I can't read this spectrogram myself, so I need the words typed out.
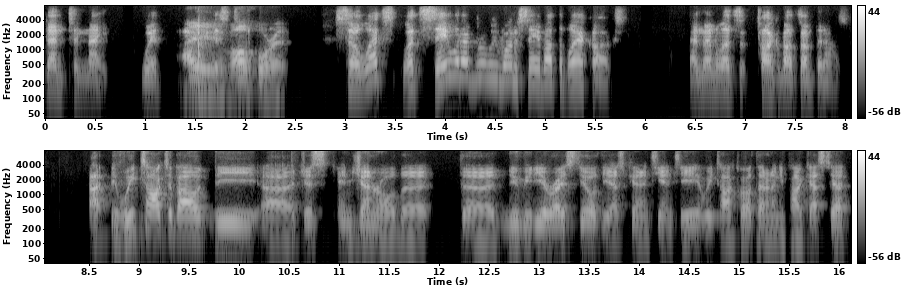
than tonight with I am all for it. So let's let's say whatever we want to say about the Blackhawks, and then let's talk about something else. Uh, if we talked about the uh, just in general the the new media rights deal with the ESPN and TNT, have we talked about that on any podcast yet?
